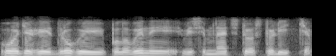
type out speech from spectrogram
одяги другої половини XVIII століття.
